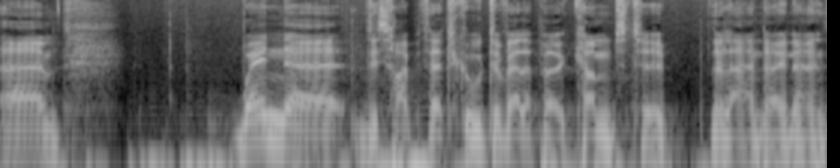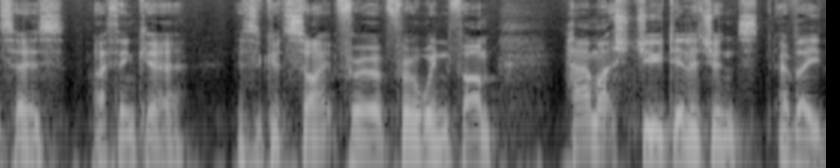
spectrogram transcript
Um, when uh, this hypothetical developer comes to the landowner and says, "I think uh, this is a good site for a, for a wind farm," how much due diligence have they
